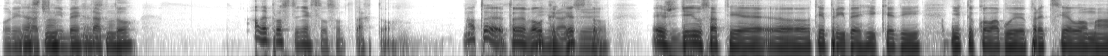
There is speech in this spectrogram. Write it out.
orientačný Jasné, beh jasné. takto. Ale proste nechcel som to takto. No to je, to je veľké Vyhrať, gesto. Vieš, dejú sa tie, uh, tie príbehy, kedy niekto kolabuje pred cieľom a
